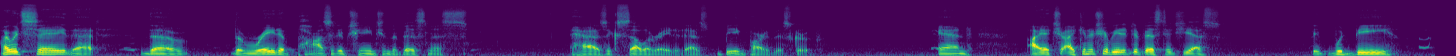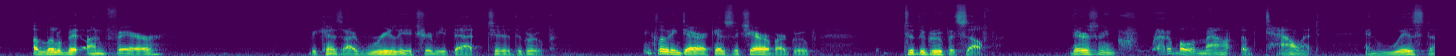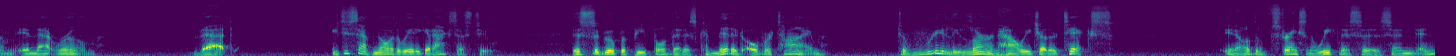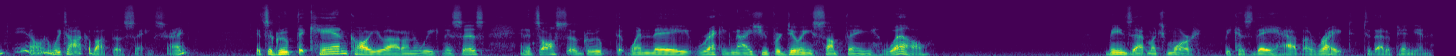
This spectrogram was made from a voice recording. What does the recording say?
I would say that the, the rate of positive change in the business has accelerated as being part of this group. And I, I can attribute it to Vistage, yes. It would be a little bit unfair because I really attribute that to the group, including Derek as the chair of our group, to the group itself. There's an incredible amount of talent and wisdom in that room that you just have no other way to get access to. This is a group of people that is committed over time to really learn how each other ticks. You know, the strengths and the weaknesses, and, and you know, and we talk about those things, right? It's a group that can call you out on the weaknesses, and it's also a group that when they recognize you for doing something well, means that much more because they have a right to that opinion.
